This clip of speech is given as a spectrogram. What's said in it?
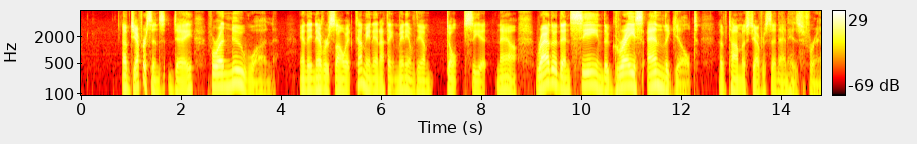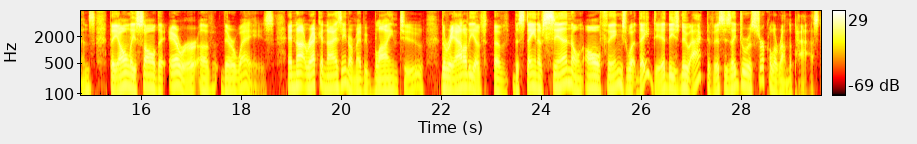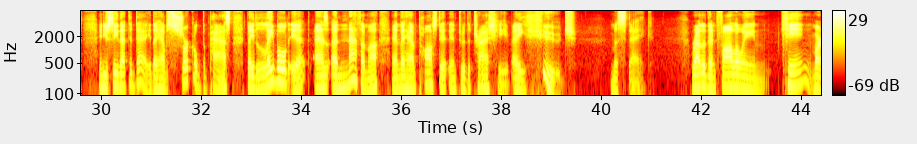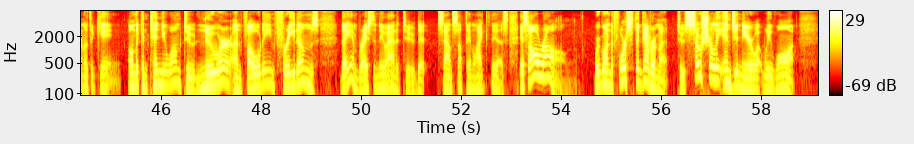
of Jefferson's day for a new one. And they never saw it coming. And I think many of them don't see it now. Rather than seeing the grace and the guilt, of Thomas Jefferson and his friends. They only saw the error of their ways and not recognizing or maybe blind to the reality of, of the stain of sin on all things. What they did, these new activists, is they drew a circle around the past. And you see that today. They have circled the past, they labeled it as anathema, and they have tossed it into the trash heap. A huge mistake rather than following King, Martin Luther King, on the continuum to newer, unfolding freedoms, they embraced a new attitude that sounds something like this It's all wrong. We're going to force the government to socially engineer what we want.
